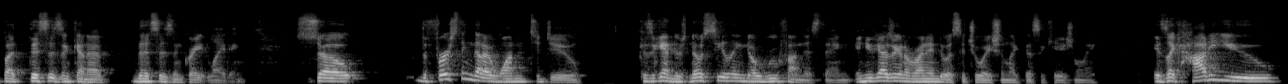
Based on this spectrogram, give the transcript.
but this isn't gonna. This isn't great lighting. So the first thing that I wanted to do, because again, there's no ceiling, no roof on this thing, and you guys are gonna run into a situation like this occasionally. Is like how do you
